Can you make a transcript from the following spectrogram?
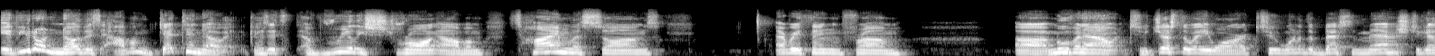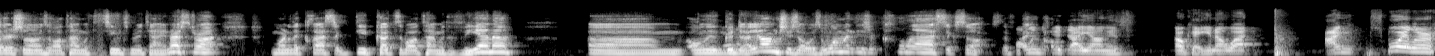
if you don't know this album, get to know it because it's a really strong album, timeless songs, everything from uh, moving out to just the way you are to one of the best mashed together songs of all time with scenes from an Italian restaurant, one of the classic deep cuts of all time with Vienna. Um, only the good die young. She's always a woman. These are classic songs. The- Only the Good Die Young is okay. You know what? I'm spoiler.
